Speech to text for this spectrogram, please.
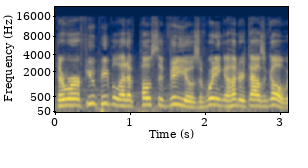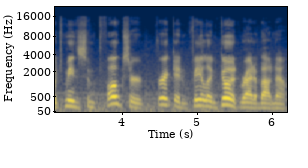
There were a few people that have posted videos of winning 100,000 gold, which means some folks are freaking feeling good right about now.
